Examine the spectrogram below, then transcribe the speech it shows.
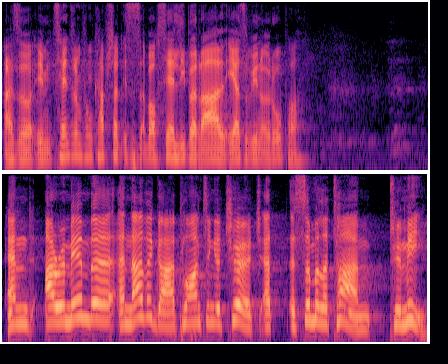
Also im Zentrum von Kapstadt ist es aber auch sehr liberal, eher so wie in Europa. And I remember another guy planting a church at a similar time to me.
